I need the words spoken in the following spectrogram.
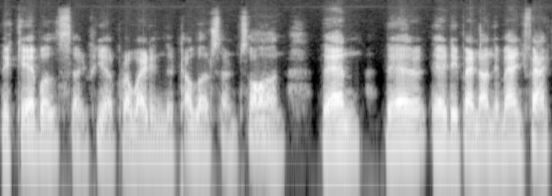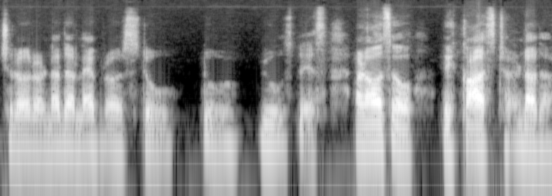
the cables, or if you are providing the towers and so on, then they they depend on the manufacturer and other laborers to to use this, and also the cost and other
